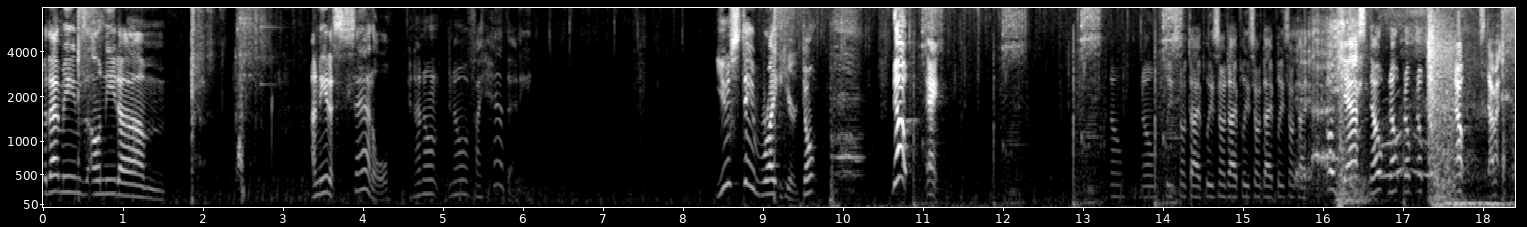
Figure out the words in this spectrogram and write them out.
But that means I'll need um I need a saddle, and I don't know if I have any. You stay right here. Don't No! Hey! No, no, please don't die, please don't die, please don't die, please don't die. Oh, ghast! No, no, no, no, no, no! Stop it!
